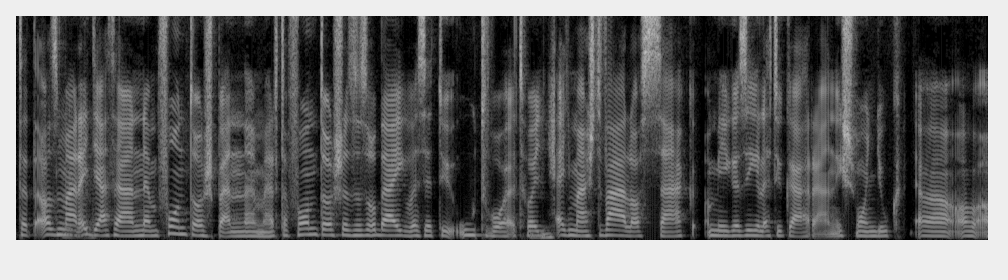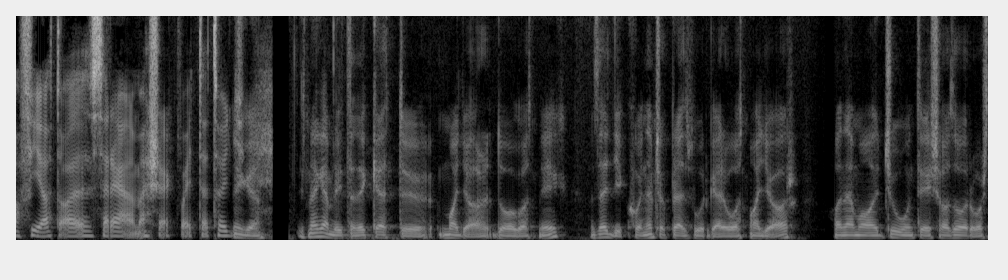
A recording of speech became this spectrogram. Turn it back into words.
tehát az már egyáltalán nem fontos benne, mert a fontos az az odáig vezető út volt, hogy mm. egymást válasszák még az életük árán is mondjuk a, a, a fiatal szerelmesek, vagy tehát, hogy... Igen. Itt megemlítenek kettő magyar dolgot még. Az egyik, hogy nem csak Pressburger volt magyar, hanem a June-t és az orvos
